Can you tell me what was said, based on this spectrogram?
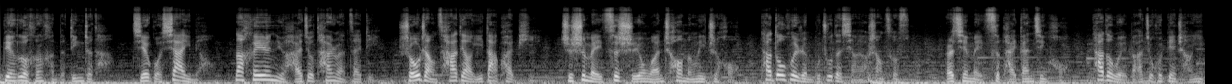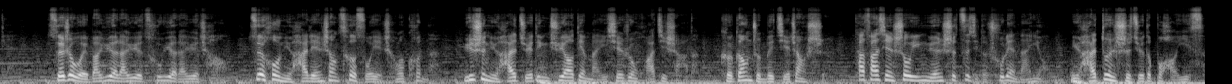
便恶狠狠地盯着他，结果下一秒，那黑人女孩就瘫软在地，手掌擦掉一大块皮。只是每次使用完超能力之后，她都会忍不住的想要上厕所。而且每次排干净后，它的尾巴就会变长一点。随着尾巴越来越粗、越来越长，最后女孩连上厕所也成了困难。于是女孩决定去药店买一些润滑剂啥的。可刚准备结账时，她发现收银员是自己的初恋男友。女孩顿时觉得不好意思，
